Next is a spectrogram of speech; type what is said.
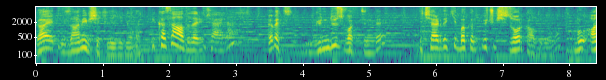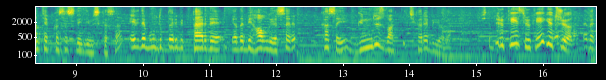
gayet nizami bir şekilde giyiniyorlar. Bir kasa aldılar içeriden. Evet, gündüz vaktinde içerideki bakın 3 kişi zor kaldırıyorlar. Bu Antep kasası dediğimiz kasa. Evde buldukları bir perde ya da bir havluya sarıp kasayı gündüz vakti çıkarabiliyorlar. İşte Sürükleye sürükleye götürüyorlar. Evet,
